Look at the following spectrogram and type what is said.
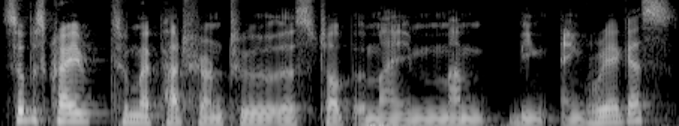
subscribe to my patreon to uh, stop my mom being angry i guess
